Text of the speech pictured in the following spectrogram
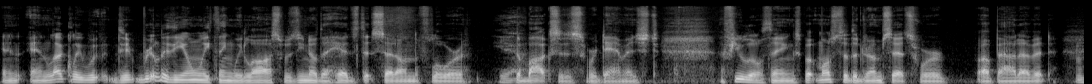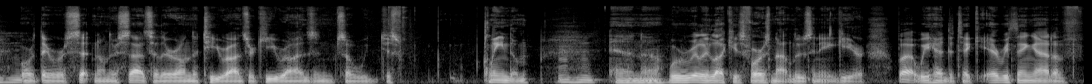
And and luckily, we, the, really the only thing we lost was you know the heads that sat on the floor. Yeah. The boxes were damaged, a few little things, but most of the drum sets were up out of it, Mm-hmm. or they were sitting on their side, so they were on the T rods or key rods, and so we just cleaned them. Mm-hmm. And uh, we were really lucky as far as not losing any gear. But we had to take everything out of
